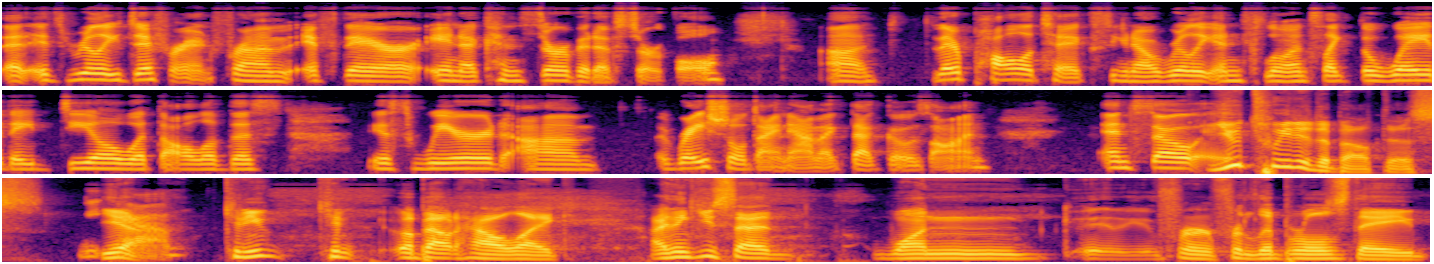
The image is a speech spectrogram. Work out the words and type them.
that it's really different from if they're in a conservative circle uh, their politics you know really influence like the way they deal with all of this this weird um, racial dynamic that goes on. And so You tweeted about this. yeah. Yeah. Can you can about how like I think you said one uh, for for liberals they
